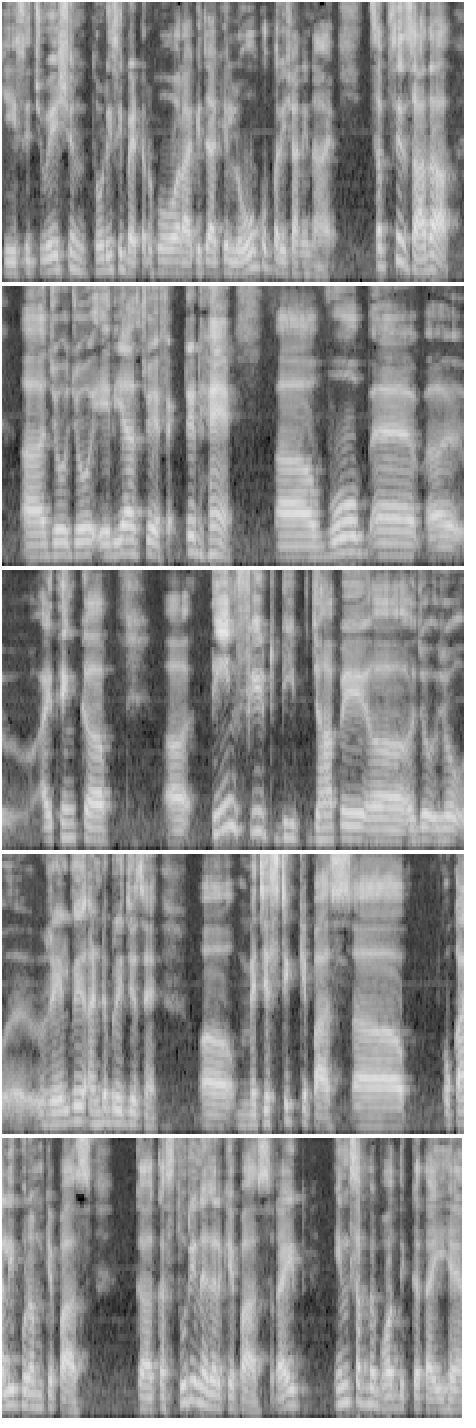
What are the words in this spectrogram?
कि सिचुएशन थोड़ी सी बेटर हो और आगे जाके लोगों को परेशानी ना आए सबसे ज़्यादा जो जो एरियाज़ जो इफेक्टेड हैं वो आई थिंक तीन फीट डीप जहाँ पे जो जो रेलवे अंडर ब्रिजेस हैं मेजेस्टिक के पास ओकालीपुरम के पास कस्तूरी नगर के पास राइट इन सब में बहुत दिक्कत आई है।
